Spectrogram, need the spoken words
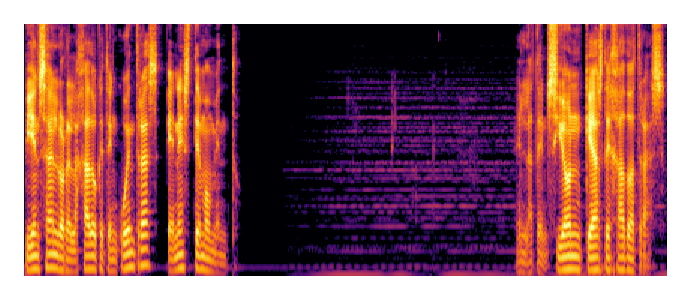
Piensa en lo relajado que te encuentras en este momento. En la tensión que has dejado atrás.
